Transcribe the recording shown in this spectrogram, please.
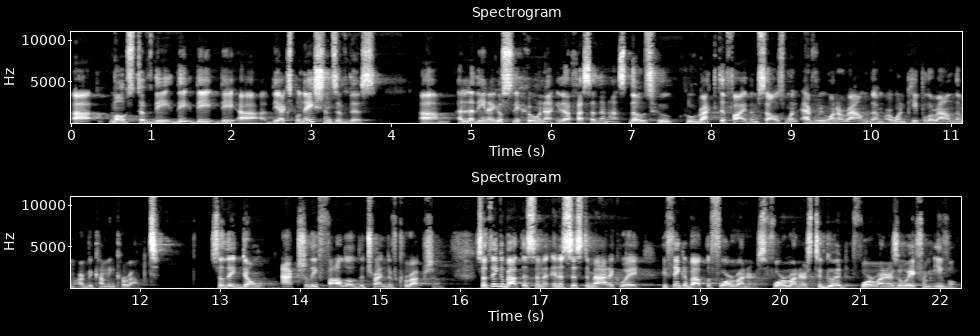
uh, most of the, the, the, the, uh, the explanations of this, um, الَّذِينَ يُصْلِحُونَ إِذَا فَسَدَ النَّاسِ Those who, who rectify themselves when everyone around them or when people around them are becoming corrupt. So they don't actually follow the trend of corruption. So think about this in a, in a systematic way. You think about the forerunners, forerunners to good, forerunners away from evil.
